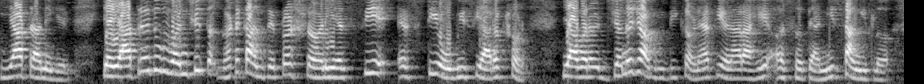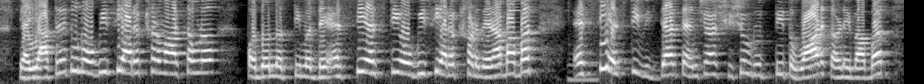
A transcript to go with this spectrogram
ही यात्रा निघेल. या यात्रेतून वंचित घटकांचे प्रश्न आणि S C S T OBC आरक्षण यावर जनजागृती करण्यात येणार आहे असं त्यांनी सांगितलं. या यात्रेतून ओबीसी आरक्षण वाचवणं पदोन्नतीमध्ये S C S T OBC आरक्षण देण्याबाबत एस सी एस टी विद्यार्थ्यांच्या शिष्यवृत्तीत वाढ करण्याबाबत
